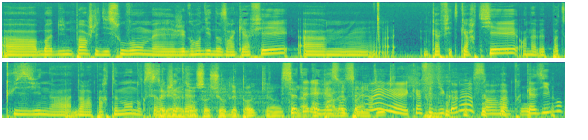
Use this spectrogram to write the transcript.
Bah, d'une part, je le dis souvent, mais j'ai grandi dans un café euh, café de quartier, on n'avait pas de cuisine euh, dans l'appartement, donc c'est vrai que les réseaux sociaux de l'époque. Hein, c'était les réseaux sociaux, oui, café du commerce, quasiment.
